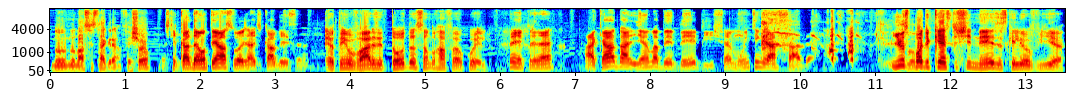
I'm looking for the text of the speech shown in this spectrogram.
no, no nosso Instagram, fechou? Acho que cada um tem a sua já de cabeça, né? Eu tenho várias e todas são do Rafael Coelho. Sempre, né? Aquela da Lhama Bebê, bicho, é muito engraçada. E os podcasts chineses que ele ouvia.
